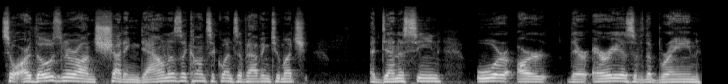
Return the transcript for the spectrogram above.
So are those neurons shutting down as a consequence of having too much adenosine, or are there areas of the brain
